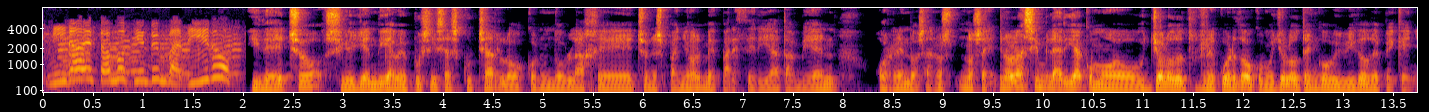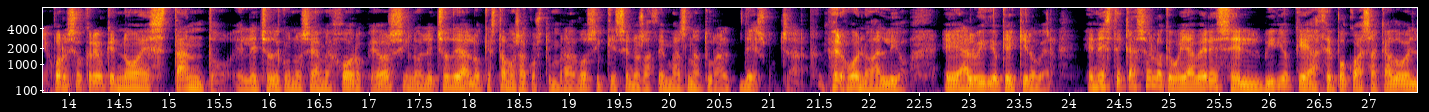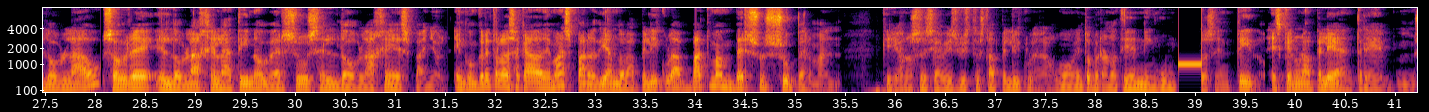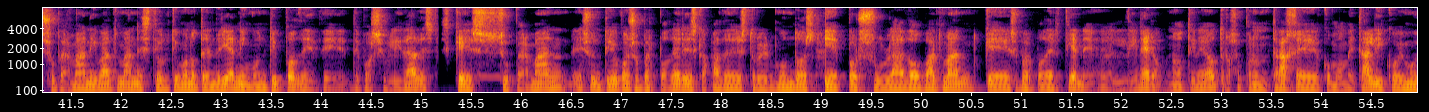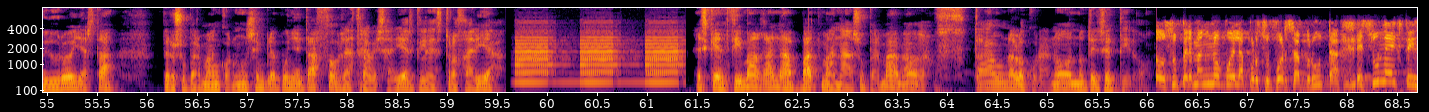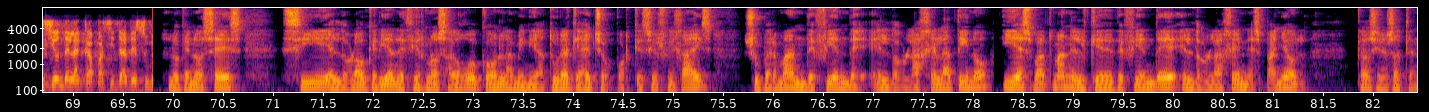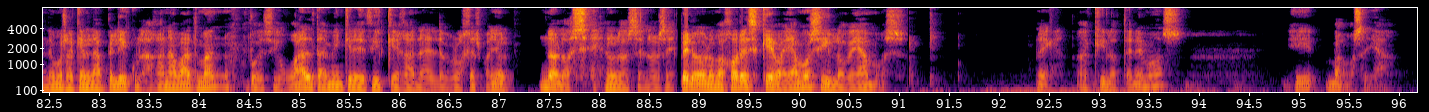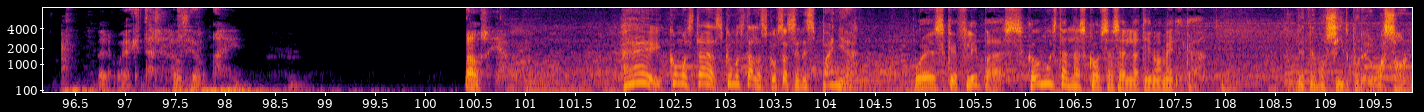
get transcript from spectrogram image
Mira, estamos siendo invadidos. Y de hecho, si hoy en día me pusiese a escucharlo con un doblaje hecho en español, me parecería también horrendo, o sea, no, sé, no lo asimilaría como yo lo recuerdo o como yo lo tengo vivido de pequeño. Por eso creo que no es tanto el hecho de que uno sea mejor o peor, sino el hecho de a lo que estamos acostumbrados y que se nos hace más natural de escuchar. Pero bueno, al lío, eh, al vídeo que quiero ver. En este caso lo que voy a ver es el vídeo que hace poco ha sacado el doblado sobre el doblaje latino versus el doblaje español. En concreto lo ha sacado además parodiando la película Batman vs Superman que yo no sé si habéis visto esta película en algún momento, pero no tiene ningún sentido. Es que en una pelea entre Superman y Batman, este último no tendría ningún tipo de, de, posibilidades. Es que Superman es un tío con superpoderes, capaz de destruir mundos, y por su lado Batman, ¿qué superpoder tiene? El dinero, no tiene otro. Se pone un traje como metálico y muy duro y ya está. Pero Superman con un simple puñetazo le atravesaría, es que le destrozaría es que encima gana Batman a Superman. está una locura, no, no tiene sentido. Superman no vuela por su fuerza bruta, es una extensión de la capacidad de su... Lo que no sé es si el doblado quería decirnos algo con la miniatura que ha hecho, porque si os fijáis, Superman defiende el doblaje latino y es Batman el que defiende el doblaje en español. Claro, si nos atendemos a que en la película gana Batman, pues igual también quiere decir que gana el doblaje español. No lo sé, no lo sé, no lo sé. Pero lo mejor es que vayamos y lo veamos. Venga, aquí lo tenemos. Y vamos allá. Pero voy a quitar el audio. Ahí. Vamos allá. Hey, ¿cómo estás? ¿Cómo están las cosas en España? Pues que flipas. ¿Cómo están las cosas en Latinoamérica? Debemos ir por el guasón.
